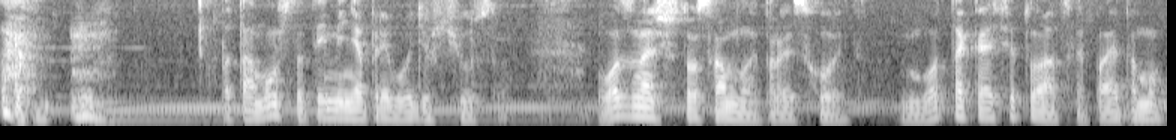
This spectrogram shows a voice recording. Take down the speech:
потому что ты меня приводишь в чувство. Вот значит, что со мной происходит. Вот такая ситуация. Поэтому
